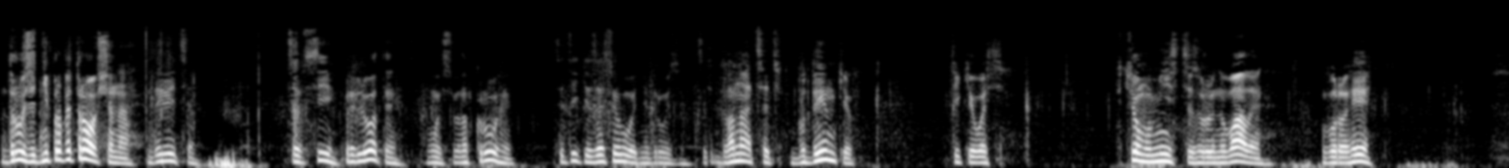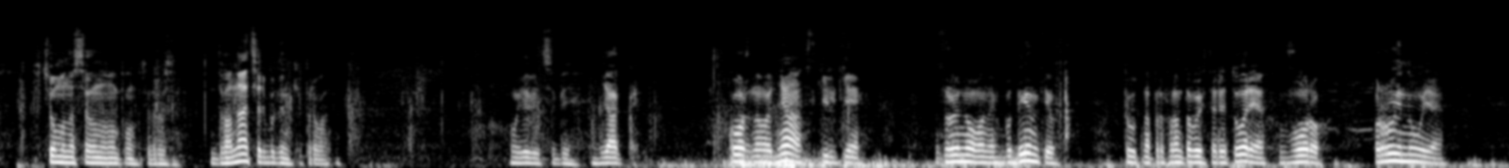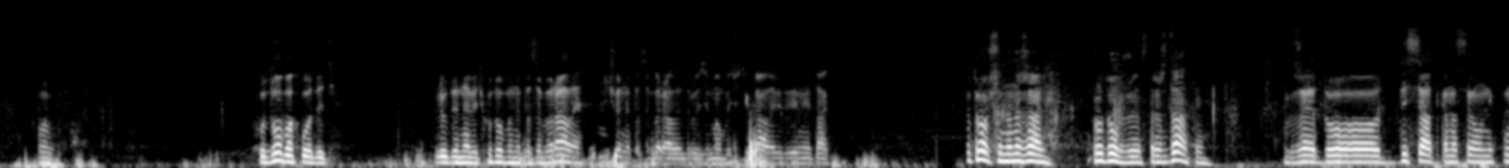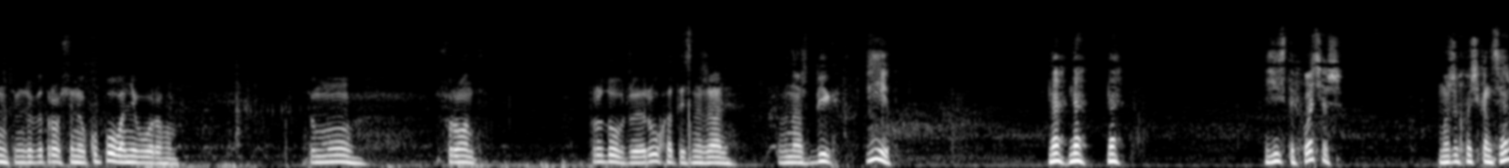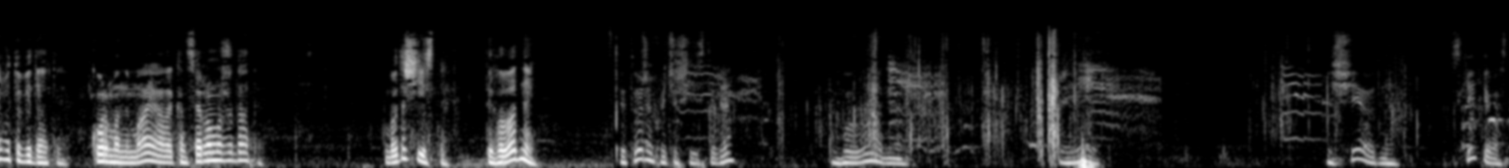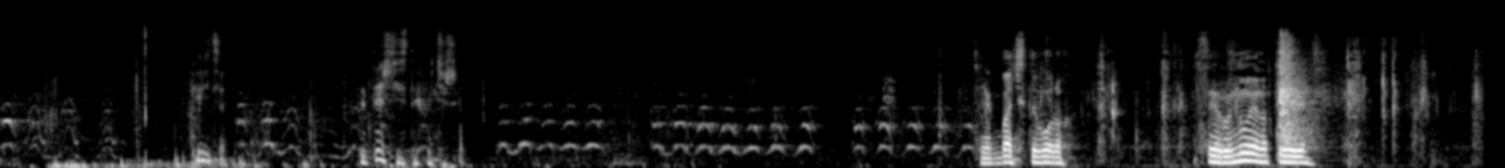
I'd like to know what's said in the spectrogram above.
Друзі, Дніпропетровщина, дивіться. Це всі прильоти, ось навкруги. Це тільки за сьогодні, друзі. Це 12 будинків. Тільки ось в цьому місці зруйнували вороги. В цьому населеному пункті, друзі. 12 будинків приватних. Уявіть собі, як кожного дня, скільки зруйнованих будинків тут на прифронтових територіях ворог руйнує. Вон. Худоба ходить. Люди навіть худобу не позабирали, нічого не позабирали, друзі, мабуть, втікали від війни так. Петровщина, на жаль, продовжує страждати. Вже до десятка населених пунктів Дніпропетровщини окуповані ворогом. Тому фронт продовжує рухатись, на жаль, в наш бік. Від! На, на, на. Їсти хочеш? Може хоч консерву тобі дати? Корма немає, але консерву можу дати. Будеш їсти? Ти голодний? Ти теж хочеш їсти, да? Голодна. Привіт. І ще одна. Скільки вас тут? Киця. Ти теж їсти хочеш? Як бачите, ворог все руйнує навкруги.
